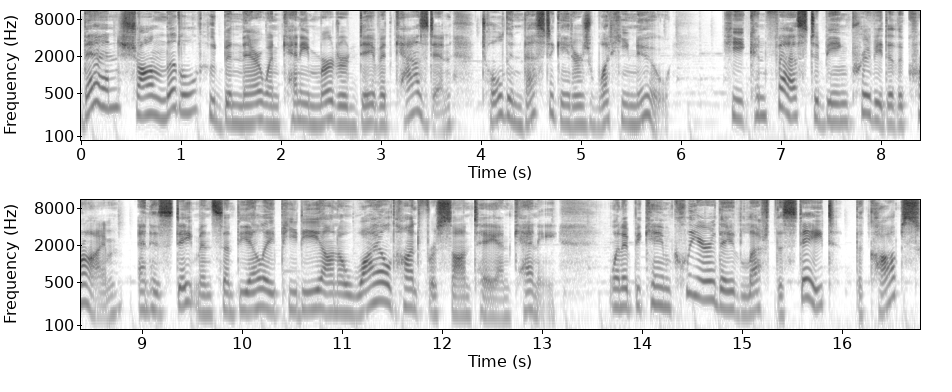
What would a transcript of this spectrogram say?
Then, Sean Little, who'd been there when Kenny murdered David Kazdin, told investigators what he knew. He confessed to being privy to the crime, and his statement sent the LAPD on a wild hunt for Sante and Kenny. When it became clear they'd left the state, the cops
